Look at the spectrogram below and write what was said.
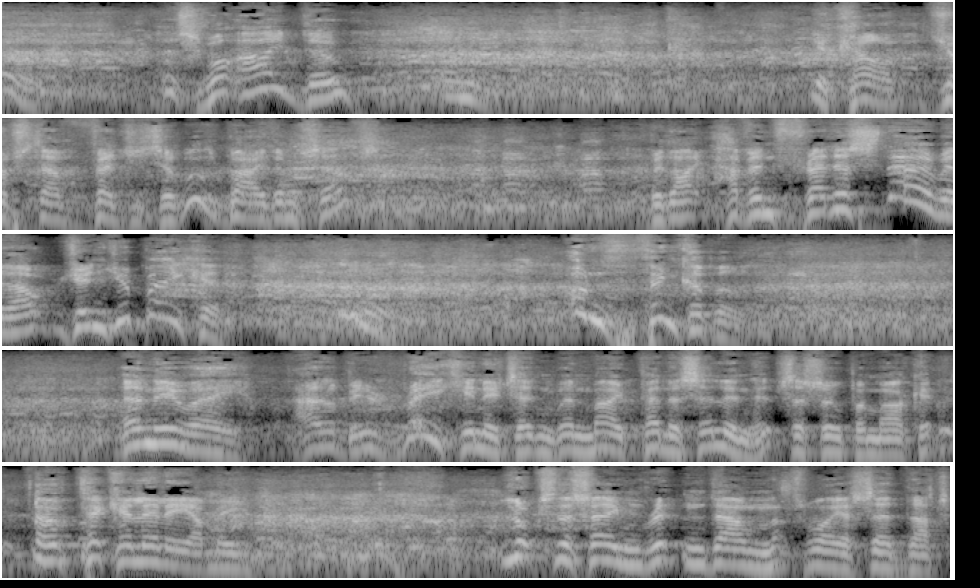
Oh, that's what I do. Um, you can't just have vegetables by themselves. Be like having Fred Astaire without Ginger Baker. Oh, unthinkable. Anyway, I'll be raking it in when my penicillin hits the supermarket. Oh, Piccalilli, I mean. Looks the same written down, that's why I said that.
